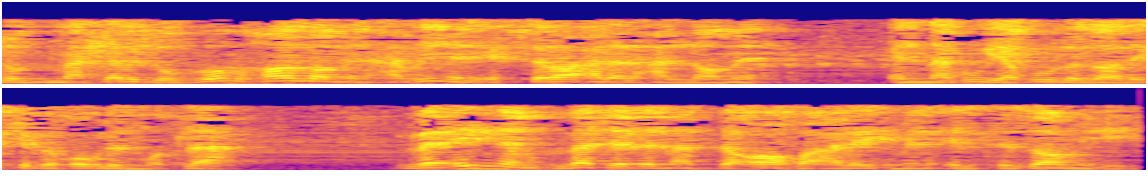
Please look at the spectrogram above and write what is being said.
دو مطلب دوم ها من عظیم الافتراء علی العلامه انه یقول ذالکه به قول مطلق. و این وجد مدعاه علیه من التزامی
